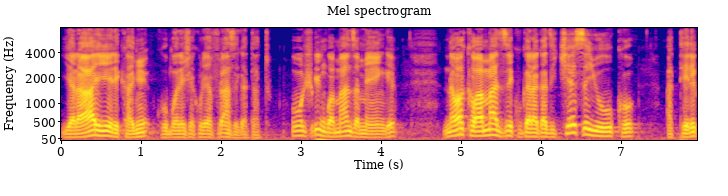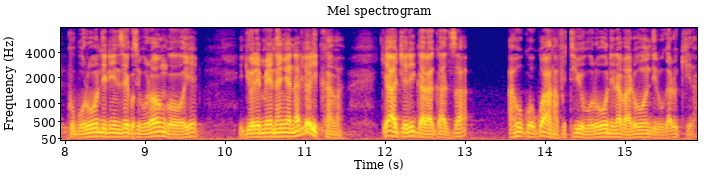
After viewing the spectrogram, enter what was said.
Yaraye yerekanye kumbonesha kuri ya France gatatu. Umushinga manza menge nawe akaba amaze kugaragaza icese yuko atereka Burundi n'inzego ziburongoye. Iryo rementanya naryo rikaba ryaje rigaragaza aho ubwo rwanka afitiye Burundi n'abarundi rugarukira.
